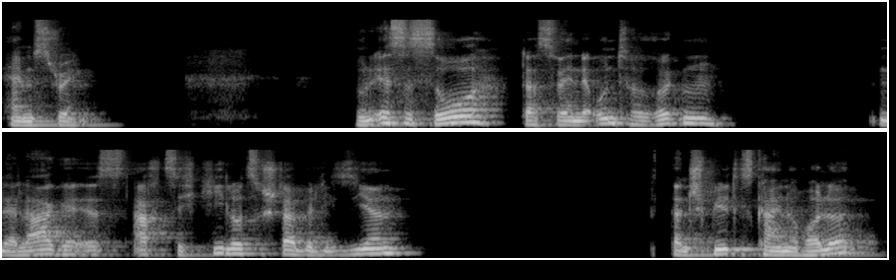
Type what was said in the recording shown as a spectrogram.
Hamstring. Nun ist es so, dass wenn der untere Rücken in der Lage ist, 80 Kilo zu stabilisieren, dann spielt es keine Rolle,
